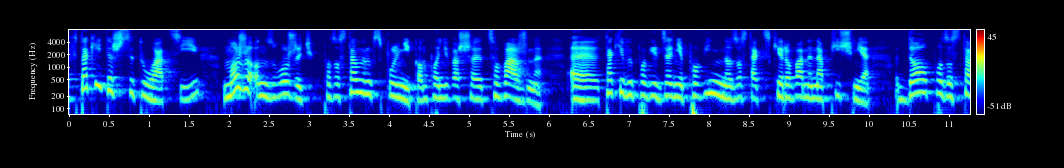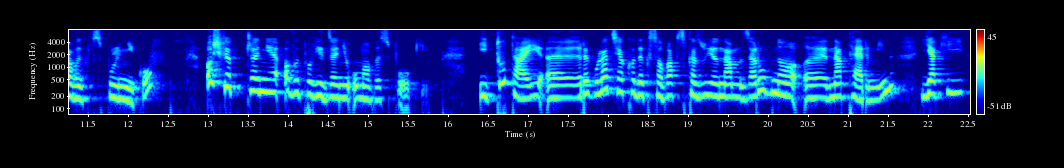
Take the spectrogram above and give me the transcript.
W takiej też sytuacji może on złożyć pozostałym wspólnikom, ponieważ e, co ważne, e, takie wypowiedzenie powinno zostać skierowane na piśmie do pozostałych wspólników, oświadczenie o wypowiedzeniu umowy spółki. I tutaj e, regulacja kodeksowa wskazuje nam zarówno na termin, jak i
